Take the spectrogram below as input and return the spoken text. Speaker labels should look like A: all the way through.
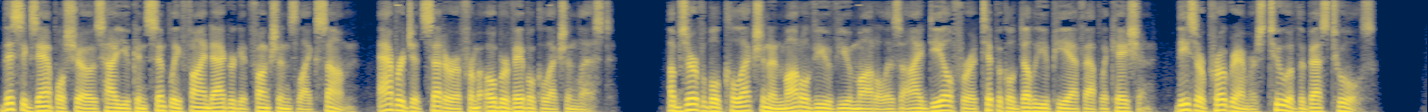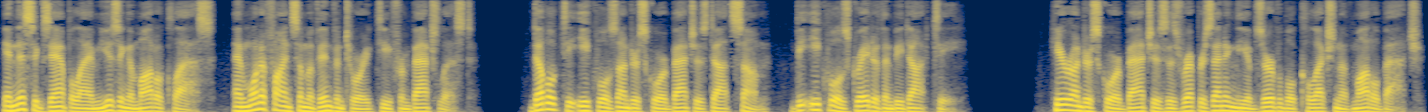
A: This example shows how you can simply find aggregate functions like sum, average, etc. from observable collection list. Observable collection and model view view model is ideal for a typical WPF application. These are programmers two of the best tools. In this example I am using a model class and want to find sum of inventory t from batch list. Double t equals underscore batches dot sum b equals greater than b dot t. Here underscore batches is representing the observable collection of model batch.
